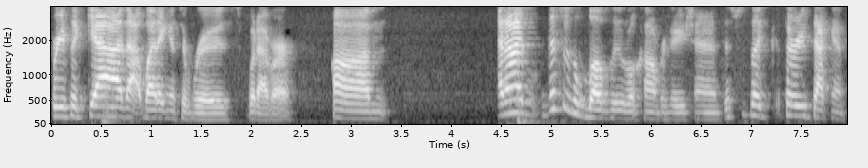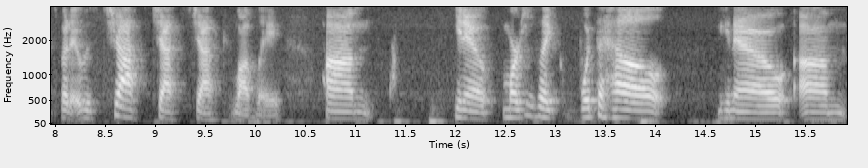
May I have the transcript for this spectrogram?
Bree's like, "Yeah, that wedding is a ruse, whatever." Um, and I, this was a lovely little conversation. This was like thirty seconds, but it was just, just, just lovely. Um, you know, Murtagh's like, "What the hell?" You know, um,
